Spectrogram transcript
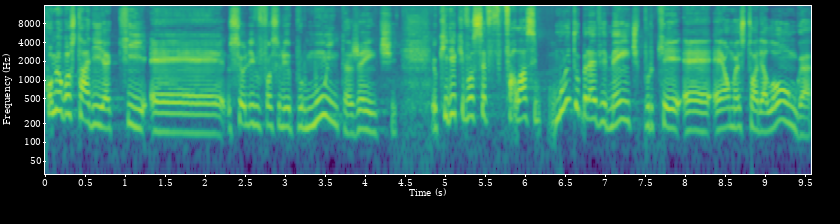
Como eu gostaria que é, o seu livro fosse lido por muita gente, eu queria que você falasse muito brevemente, porque é, é uma história longa,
